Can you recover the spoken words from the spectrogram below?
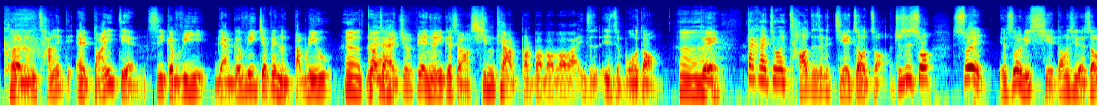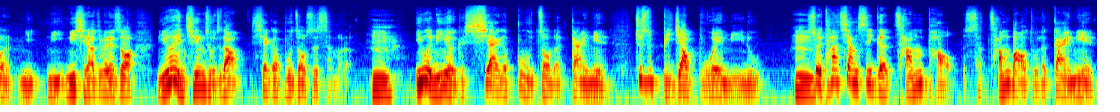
可能长一点，哎、短一点是一个 V，两个 V 就变成 W，嗯对啊然后再来就变成一个什么心跳，叭叭叭叭叭，一直一直波动，嗯对，大概就会朝着这个节奏走。就是说，所以有时候你写东西的时候，你你你写到这边的时候，你会很清楚知道下一个步骤是什么了。嗯，因为你有一个下一个步骤的概念，就是比较不会迷路。嗯，所以它像是一个藏宝藏宝图的概念，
